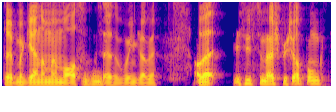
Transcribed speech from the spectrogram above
da hätte man gerne mal Maus mhm. sein wollen, glaube ich. Aber es ist zum Beispiel schon ein Punkt,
